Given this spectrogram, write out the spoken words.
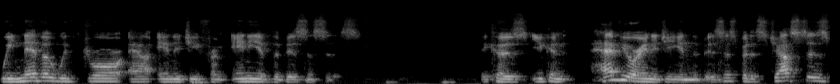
we never withdraw our energy from any of the businesses because you can have your energy in the business, but it's just as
